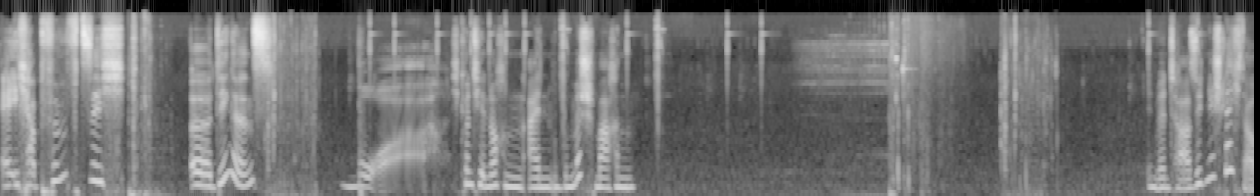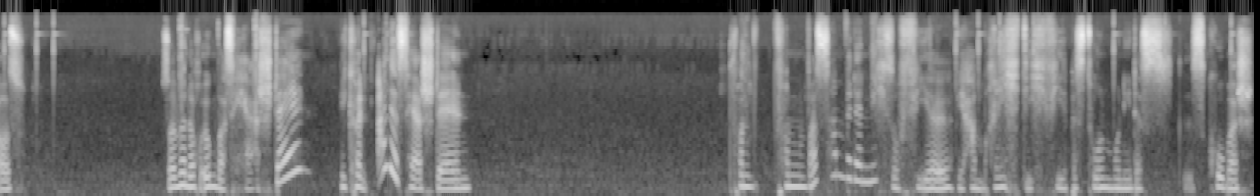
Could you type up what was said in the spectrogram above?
Ey, ich habe 50 äh, Dingens. Boah. Ich könnte hier noch ein, ein Gemisch machen. Inventar sieht nicht schlecht aus. Sollen wir noch irgendwas herstellen? Wir können alles herstellen. Von, von was haben wir denn nicht so viel? Wir haben richtig viel Pistolenmuni, das ist komisch.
